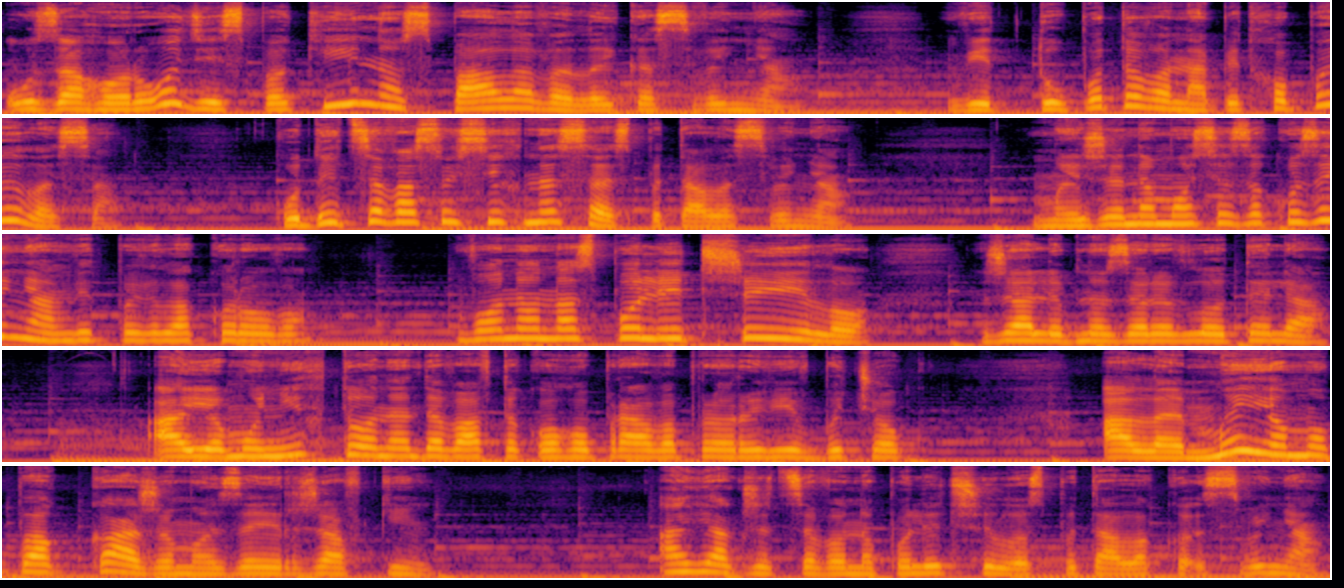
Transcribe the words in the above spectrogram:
У загороді спокійно спала велика свиня. Від тупоту вона підхопилася. Куди це вас усіх несе? спитала свиня. Ми женемося за козеням, відповіла корова. Воно нас полічило, жалібно заревло теля. А йому ніхто не давав такого права, проривів бичок. Але ми йому покажемо, заіржав кінь. А як же це воно полічило? спитала свиня.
